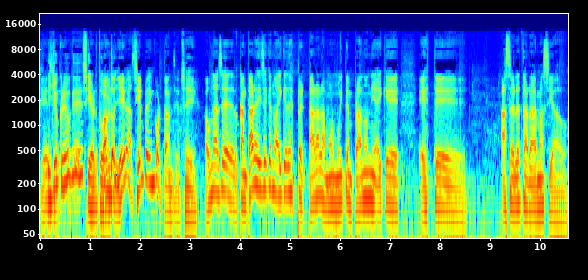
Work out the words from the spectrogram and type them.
Y yo creo que es cierto. Cuando llega, siempre es importante. Sí. A una vez cantar dice que no hay que despertar al amor muy temprano ni hay que este hacerle tardar demasiado.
